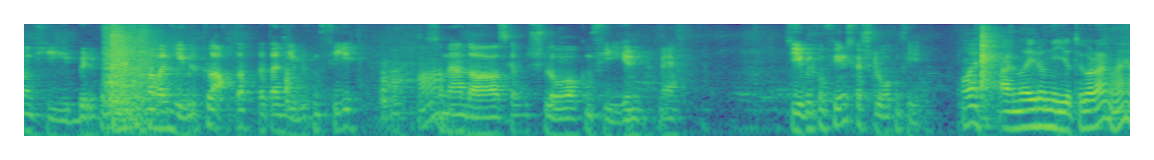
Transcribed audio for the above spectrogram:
sånn hybelkomfyr. Det kan være en hybelplate. Dette er en hybelkomfyr. Som jeg da skal slå komfyren med. Hybelkomfyren skal slå komfyren. Oi, Er det noe ironi ute og går der? Nei.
